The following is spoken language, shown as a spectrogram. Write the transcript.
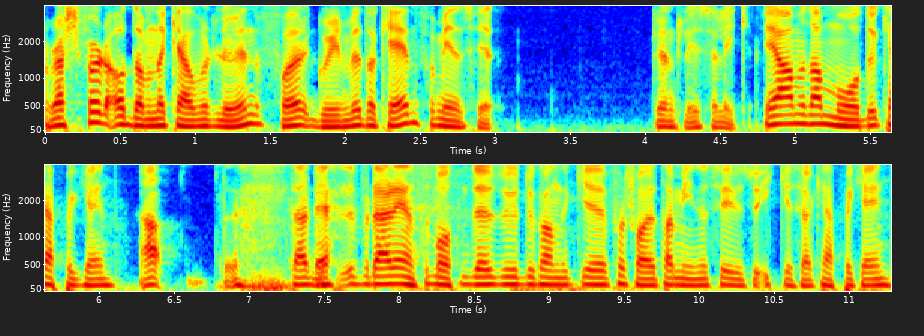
Rashford og Dominic Calvert-Lewin for Greenwood og Kane for minus fire. Grønt lys eller ikke. Ja, men da må du cappe Kane. Ja, det, det er det. For det er det eneste måten Du, du, du kan ikke forsvare å ta minus fire hvis du ikke skal cappe Kane.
